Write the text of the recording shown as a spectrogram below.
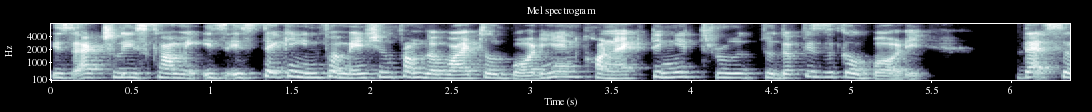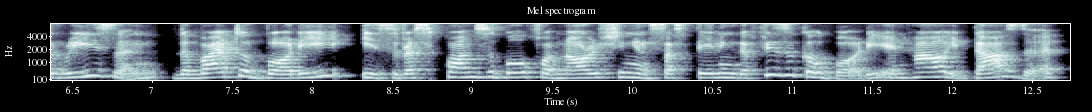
is actually is coming, is, is taking information from the vital body and connecting it through to the physical body. That's the reason the vital body is responsible for nourishing and sustaining the physical body. And how it does that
